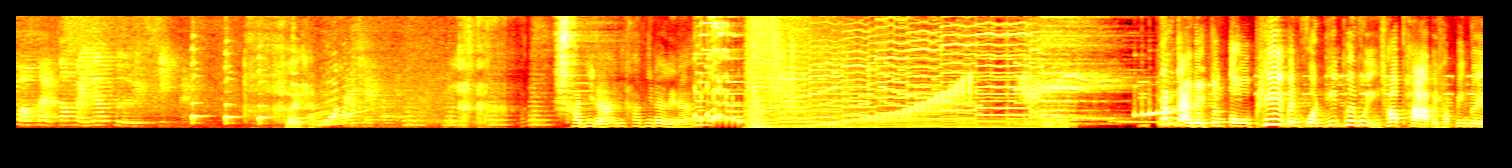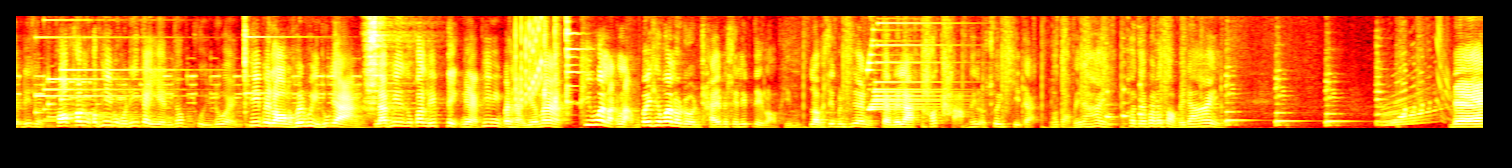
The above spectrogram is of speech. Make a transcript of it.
โค้ชเคยต้องไปเลือกซื้อลิปสติกไหมเคยครับใช้ใช้อะไรค่าพี่นะอันนี่ค่าพี่ได้เลยนะ ตั้งแต่เด็กจนโตพี่เป็นคนที่เพื่อนผู้หญิงชอบพาไปช้อปปิ้งด้วยเยอะที่สุด เพราะเขารู้ว่าพี่เป็นคนที่ใจเย็นชอบคุยด้วย พี่ไปลองกับเพื่อนผู้หญิงทุกอย่าง แล้วพี่รู้สึกว่าลิปสติกเนี่ยพี่มีปัญหาเยอะมาก พี่ว่าหลักๆ ไม่ใช่ว่าเราโดนใช้ไปซื้อลิปสติกหลอกพิมพ์ เราไปซื้อเป็นเพื่อน แต่เวลาเขาถามให้เราช่วยคิดอะเราตอบไม่ได้ เข้าใจป่ะเราตอบไม่ได้ แดง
